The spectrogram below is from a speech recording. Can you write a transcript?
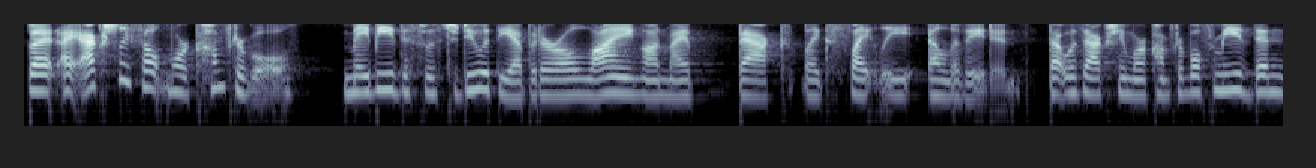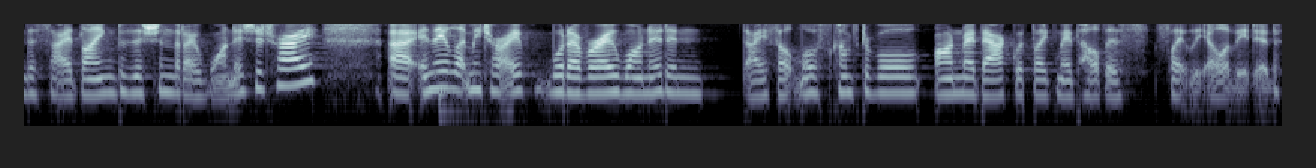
but I actually felt more comfortable. Maybe this was to do with the epidural lying on my back like slightly elevated. That was actually more comfortable for me than the side lying position that I wanted to try. Uh, and they let me try whatever I wanted and I felt most comfortable on my back with like my pelvis slightly elevated.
